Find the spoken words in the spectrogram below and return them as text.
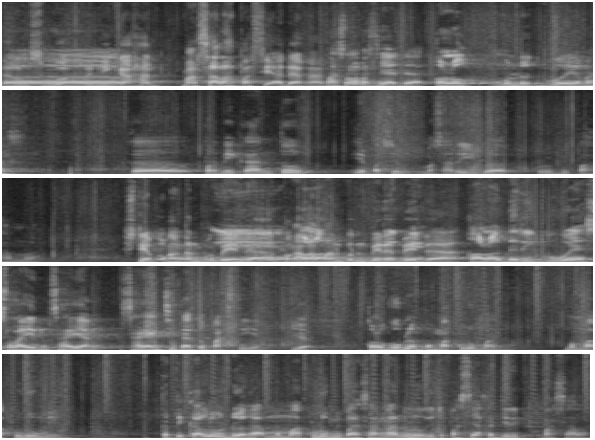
dalam sebuah Eh, pernikahan? Masalah pasti ada kan? Masalah pasti ada. Kalau menurut gue ya mas, ke pernikahan tuh ya pasti Mas Ari juga lebih paham lah. Setiap orang kan berbeda, Iya, iya. pengalaman Kalau- pun beda-beda. oke, Kalau dari gue selain sayang sayang cinta tuh pasti ya. Ya. Kalau gue bilang pemakluman, memaklumi. Ketika lu udah nggak memaklumi pasangan lu, itu pasti akan jadi masalah.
